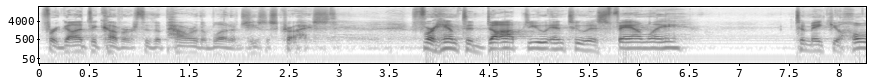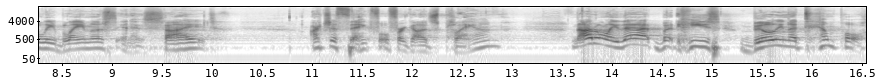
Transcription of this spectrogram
for God to cover through the power of the blood of Jesus Christ? For him to adopt you into his family to make you wholly blameless in His sight. Aren't you thankful for God's plan? Not only that, but He's building a temple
